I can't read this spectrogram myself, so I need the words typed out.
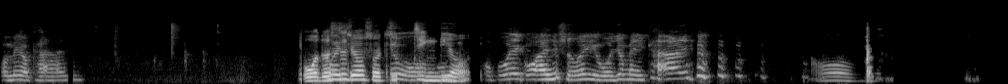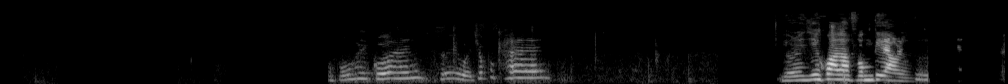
我没有开，我的是只有手机静音，我不会关，所以我就没开。哦，我不会关，所以我就不开。有人已经画到疯掉了。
